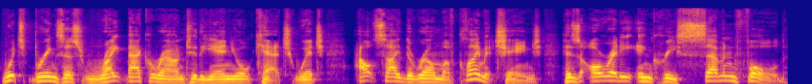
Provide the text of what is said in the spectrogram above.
Which brings us right back around to the annual catch, which, outside the realm of climate change, has already increased sevenfold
